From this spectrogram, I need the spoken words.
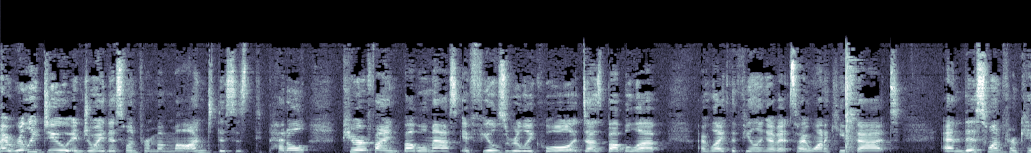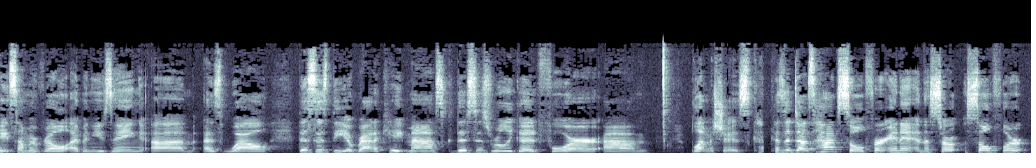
I really do enjoy this one from Mamonde. This is the Petal Purifying Bubble Mask. It feels really cool. It does bubble up. I like the feeling of it, so I want to keep that. And this one from Kate Somerville I've been using um, as well. This is the Eradicate Mask. This is really good for um, blemishes because it does have sulfur in it and the sulfur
